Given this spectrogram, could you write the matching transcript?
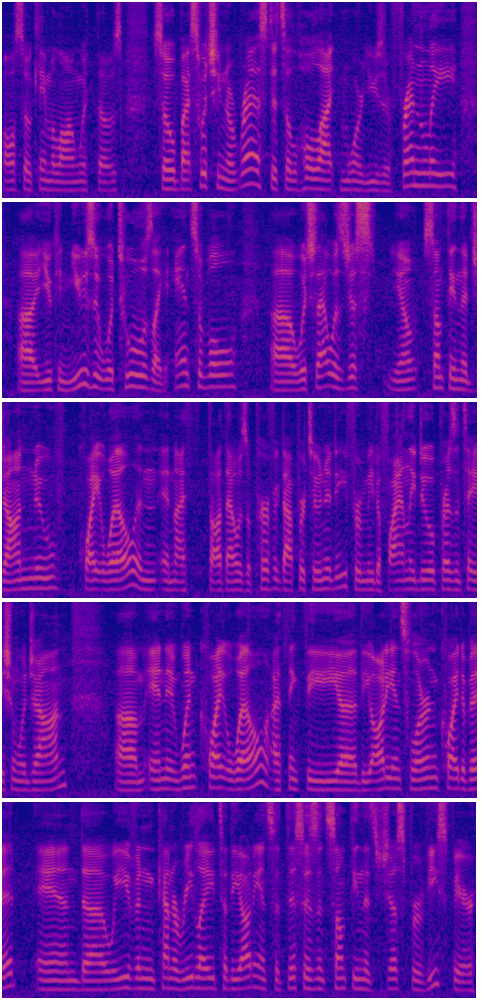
also came along with those. So by switching to REST, it's a whole lot more user-friendly. Uh, you can use it with tools like Ansible, uh, which that was just you know something that John knew quite well, and, and I thought that was a perfect opportunity for me to finally do a presentation with John. Um, and it went quite well. I think the, uh, the audience learned quite a bit, and uh, we even kind of relayed to the audience that this isn't something that's just for vSphere.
